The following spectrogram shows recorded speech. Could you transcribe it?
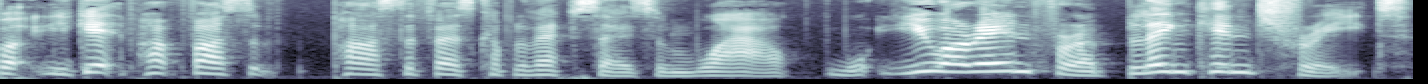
But you get past the, past the first couple of episodes, and wow, you are in for a blinking treat.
